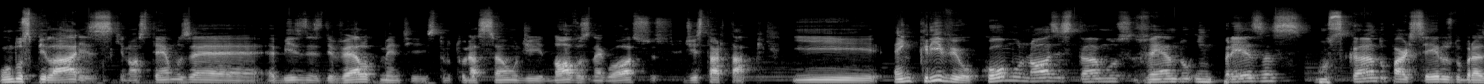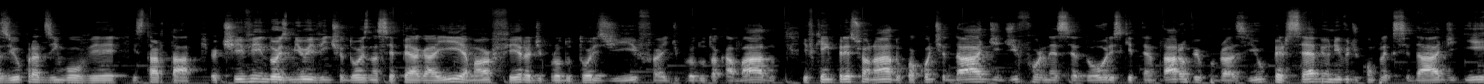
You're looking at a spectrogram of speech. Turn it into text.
um dos pilares que nós temos é, é business development, estruturação de novos negócios, de startup. E é incrível como nós estamos vendo empresas buscando parceiros do Brasil para desenvolver startup. Eu tive em 2022 na CPHI, a maior feira de produtores de IFA e de produto acabado, e fiquei impressionado com a quantidade de fornecedores que tentaram vir para o Brasil, percebem o nível de complexidade e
